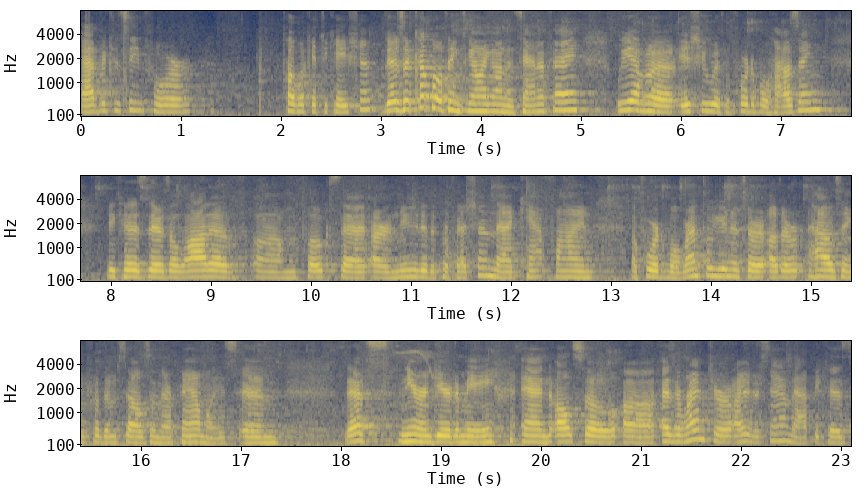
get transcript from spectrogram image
advocacy for public education. There's a couple of things going on in Santa Fe. We have an issue with affordable housing because there's a lot of um, folks that are new to the profession that can't find affordable rental units or other housing for themselves and their families. And that's near and dear to me. And also, uh, as a renter, I understand that because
